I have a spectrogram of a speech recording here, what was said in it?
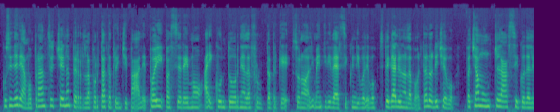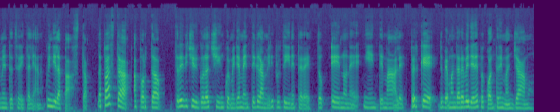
Consideriamo pranzo e cena per la portata principale, poi passeremo ai contorni alla frutta perché sono alimenti diversi, quindi volevo spiegarli uno alla volta. Allora dicevo, facciamo un classico dell'alimentazione italiana, quindi la pasta. La pasta apporta 13,5 mediamente grammi di proteine per etto e non è niente male perché dobbiamo andare a vedere per quanto ne mangiamo.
